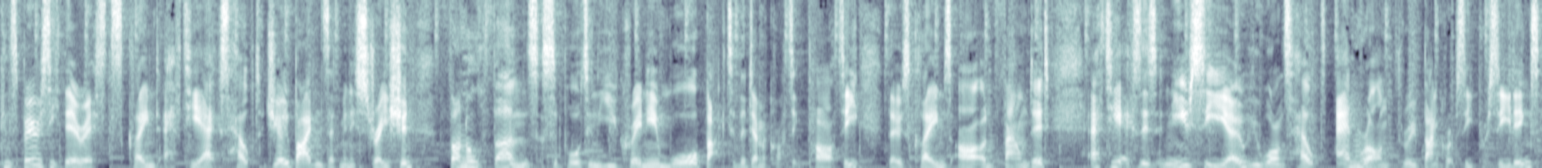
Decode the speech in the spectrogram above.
Conspiracy theorists claimed FTX helped Joe Biden's administration funnel funds supporting the Ukrainian war back to the Democratic Party. Those claims are unfounded. FTX's new CEO, who once helped Enron through bankruptcy proceedings,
